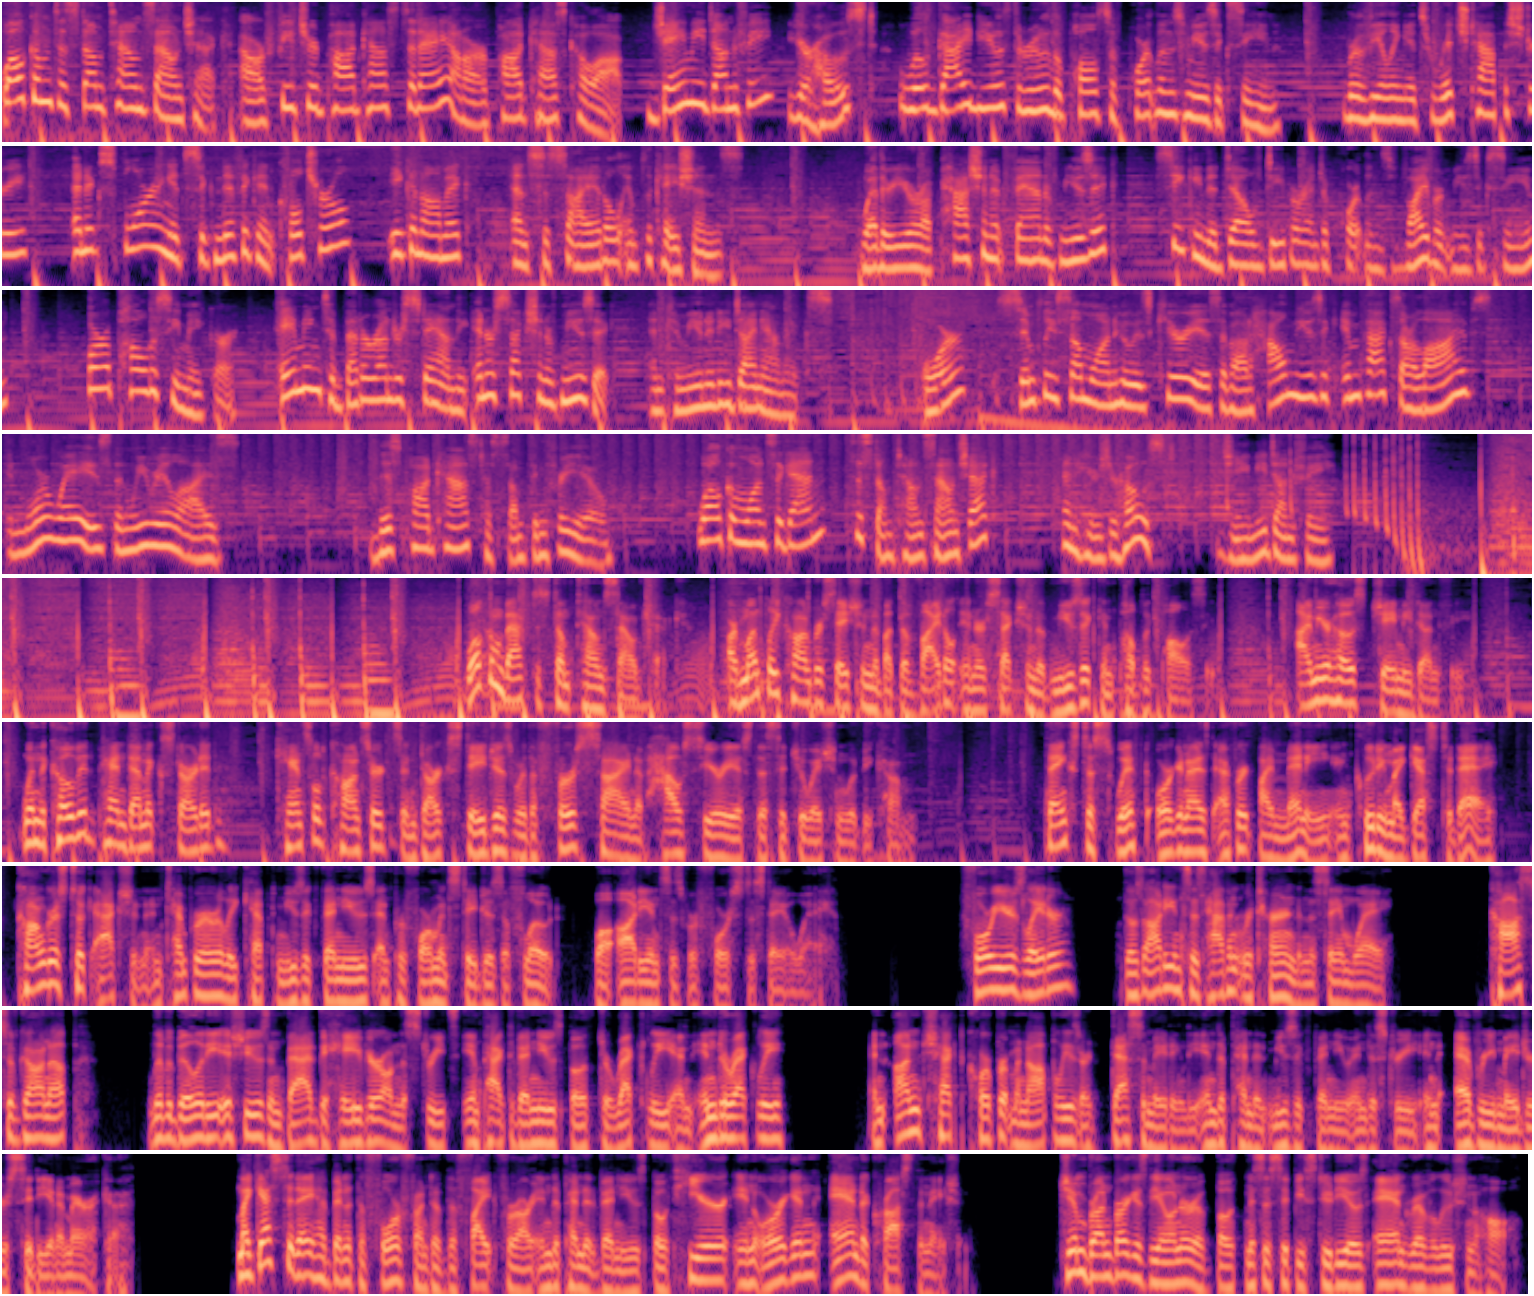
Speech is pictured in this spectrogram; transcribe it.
Welcome to Stumptown Soundcheck, our featured podcast today on our podcast co op. Jamie Dunphy, your host, will guide you through the pulse of Portland's music scene, revealing its rich tapestry and exploring its significant cultural, economic, and societal implications. Whether you're a passionate fan of music, seeking to delve deeper into Portland's vibrant music scene, or a policymaker aiming to better understand the intersection of music and community dynamics, or simply someone who is curious about how music impacts our lives in more ways than we realize. This podcast has something for you. Welcome once again to Stumptown Soundcheck, and here's your host, Jamie Dunphy. Welcome back to Stumptown Soundcheck, our monthly conversation about the vital intersection of music and public policy. I'm your host, Jamie Dunphy. When the COVID pandemic started, canceled concerts and dark stages were the first sign of how serious the situation would become. Thanks to swift, organized effort by many, including my guest today, Congress took action and temporarily kept music venues and performance stages afloat, while audiences were forced to stay away. Four years later, those audiences haven't returned in the same way. Costs have gone up, livability issues and bad behavior on the streets impact venues both directly and indirectly, and unchecked corporate monopolies are decimating the independent music venue industry in every major city in America. My guests today have been at the forefront of the fight for our independent venues both here in Oregon and across the nation. Jim Brunberg is the owner of both Mississippi Studios and Revolution Hall.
